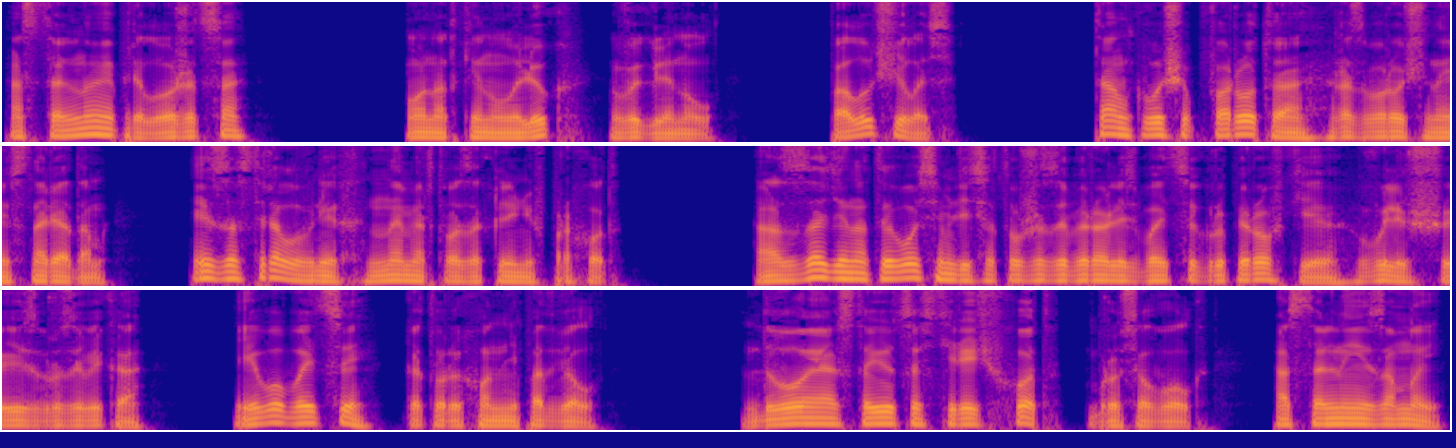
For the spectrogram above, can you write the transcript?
остальное приложится». Он откинул люк, выглянул. Получилось. Танк вышиб ворота, развороченные снарядом, и застрял в них, намертво заклинив проход. А сзади на Т-80 уже забирались бойцы группировки, вылезшие из грузовика. Его бойцы, которых он не подвел. «Двое остаются стеречь вход», — бросил Волк. «Остальные за мной».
